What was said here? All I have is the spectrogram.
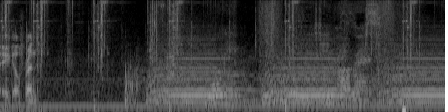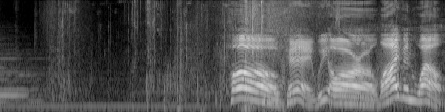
There you go, friend. Warning. Movement in progress. Okay, we are alive and well.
